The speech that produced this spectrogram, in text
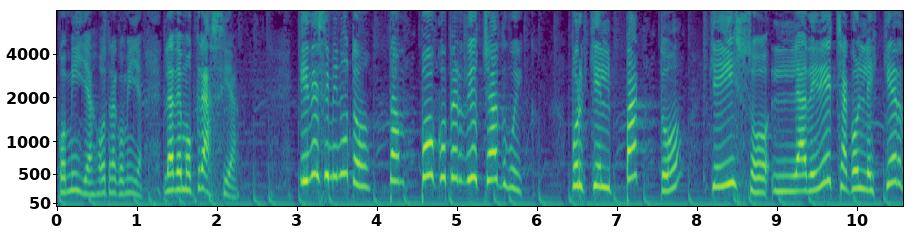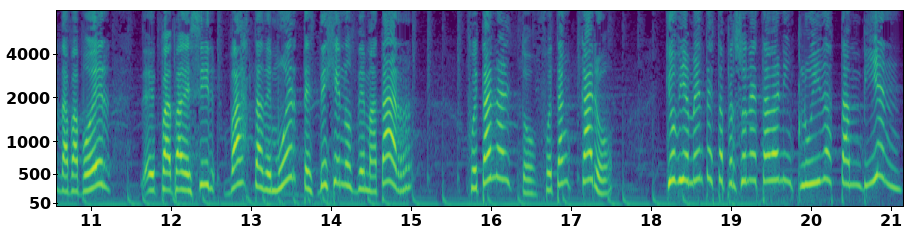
comillas, otra comilla, la democracia. Y en ese minuto tampoco perdió Chadwick, porque el pacto que hizo la derecha con la izquierda para poder, eh, para decir, basta de muertes, déjenos de matar, fue tan alto, fue tan caro, que obviamente estas personas estaban incluidas también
